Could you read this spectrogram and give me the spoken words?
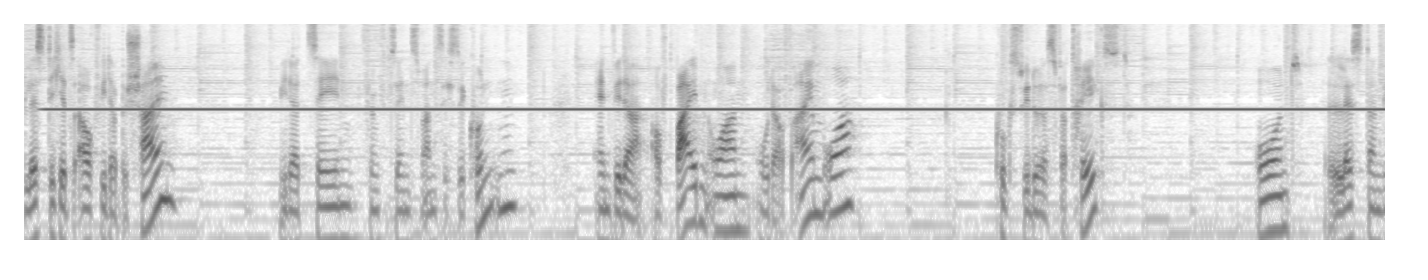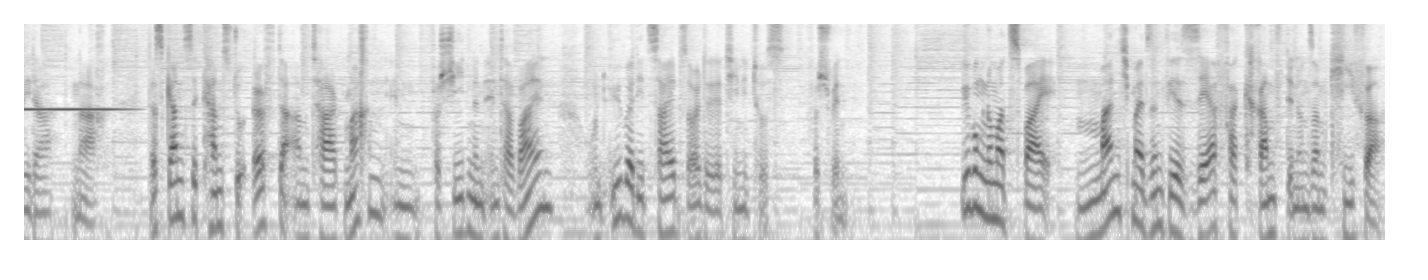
lässt dich jetzt auch wieder beschallen, wieder 10, 15, 20 Sekunden, entweder auf beiden Ohren oder auf einem Ohr. Guckst, wie du das verträgst und lässt dann wieder nach. Das Ganze kannst du öfter am Tag machen, in verschiedenen Intervallen und über die Zeit sollte der Tinnitus verschwinden. Übung Nummer zwei. Manchmal sind wir sehr verkrampft in unserem Kiefer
